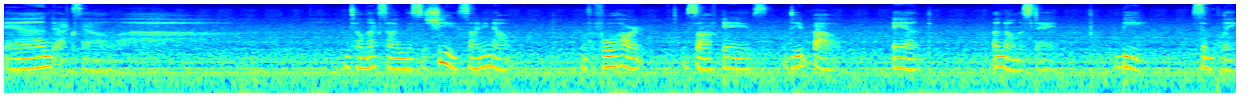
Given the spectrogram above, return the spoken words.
and exhale. Until next time, this is she signing out with a full heart, a soft gaze, a deep bow, and a namaste. Be simply.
